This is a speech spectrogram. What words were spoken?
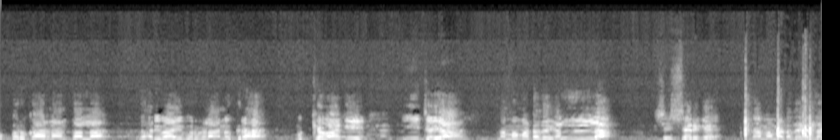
ಒಬ್ಬರು ಕಾರಣ ಅಂತಲ್ಲ ಅಲ್ಲ ಹರಿವಾಯು ಗುರುಗಳ ಅನುಗ್ರಹ. ಮುಖ್ಯವಾಗಿ ಈ ಜಯ ನಮ್ಮ ಮಠದ ಎಲ್ಲ ಶಿಷ್ಯರಿಗೆ, ನಮ್ಮ ಮಠದ ಎಲ್ಲ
